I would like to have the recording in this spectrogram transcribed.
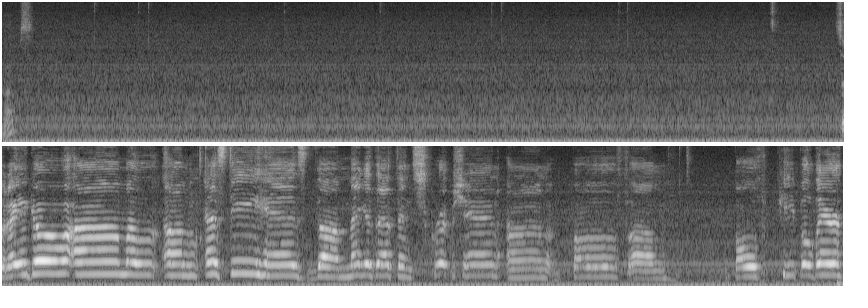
Whoops. So there you go. Um, um, SD has the Megadeth inscription on both um, both people there.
